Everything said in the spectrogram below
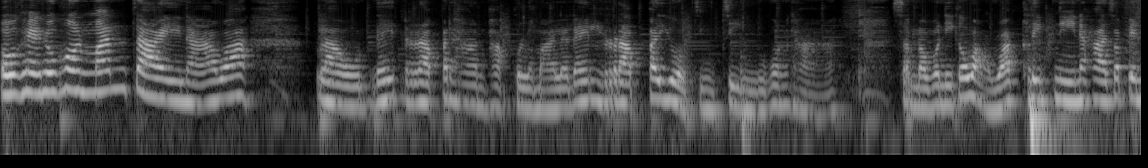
โอเค ทุกคนมั่นใจนะว่า เราได้รับประทานผักผลไม้และได้รับประโยชน์จริง ๆ ทุกคนค่ะสำหรับวันนี้ก็หวังว่าคลิปนี้นะคะ จะเป็น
